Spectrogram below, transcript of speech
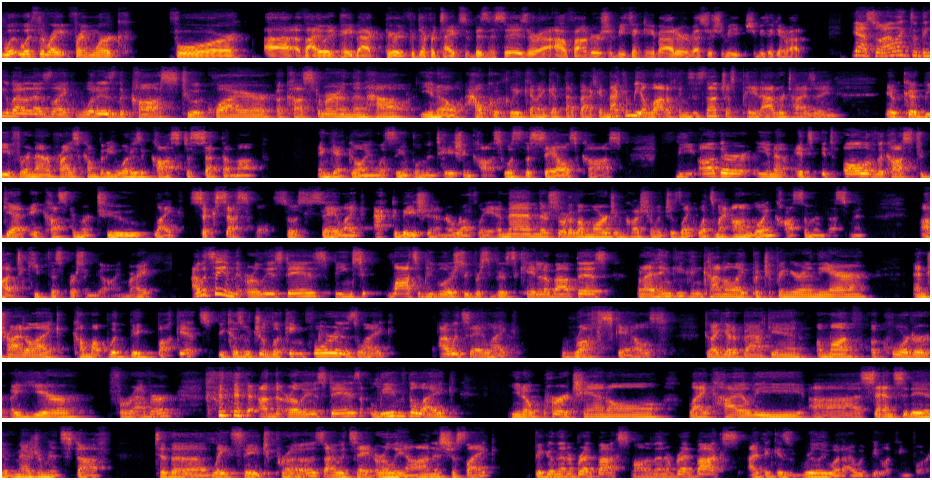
What's the right framework for uh, evaluating payback period for different types of businesses or how founders should be thinking about or investors should be should be thinking about? Yeah, so I like to think about it as like what is the cost to acquire a customer and then how, you know, how quickly can I get that back? And that can be a lot of things. It's not just paid advertising. It could be for an enterprise company, what does it cost to set them up and get going? What's the implementation cost? What's the sales cost? The other, you know, it's it's all of the cost to get a customer to like successful. So say like activation or roughly. And then there's sort of a margin question, which is like what's my ongoing cost of investment? Uh, to keep this person going, right? I would say in the earliest days, being lots of people are super sophisticated about this, but I think you can kind of like put your finger in the air and try to like come up with big buckets because what you're looking for is like, I would say like rough scales. Do I get it back in a month, a quarter, a year, forever on the earliest days? Leave the like, you know, per channel, like highly uh, sensitive measurement stuff to the late stage pros, I would say early on it's just like bigger than a bread box, smaller than a bread box. I think is really what I would be looking for.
